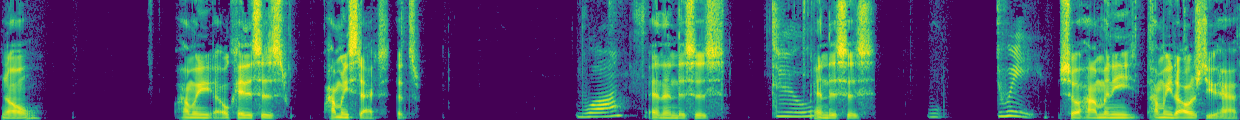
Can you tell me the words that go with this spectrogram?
No. How many? Okay, this is how many stacks? That's 1, and then this is 2, and this is. 3, So how many how many dollars do you have?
